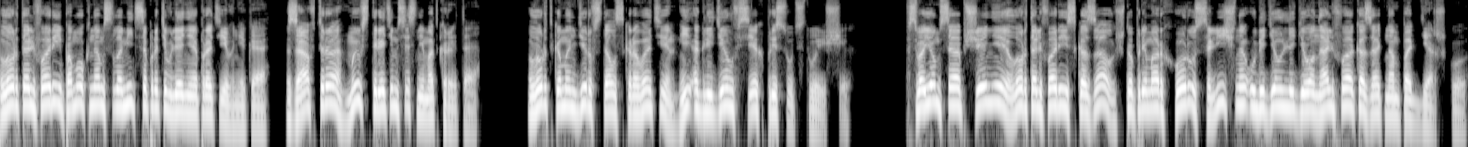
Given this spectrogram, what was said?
«Лорд Альфарий помог нам сломить сопротивление противника. Завтра мы встретимся с ним открыто». Лорд-командир встал с кровати и оглядел всех присутствующих. В своем сообщении лорд Альфарий сказал, что примарх Хорус лично убедил легион Альфа оказать нам поддержку.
